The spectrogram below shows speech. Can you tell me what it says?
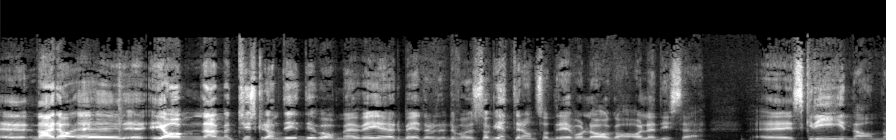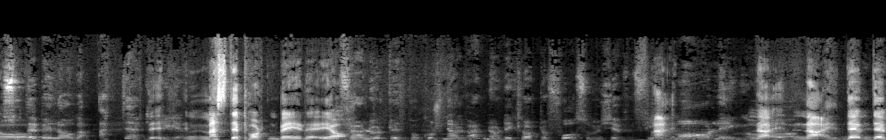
Eh, nei da. Ja, nei, men tyskerne de, de var med veiarbeidere. Det var jo sovjeterne som drev og laga alle disse eh, skrinene og Så det ble laga etter krigen? Mesteparten ble det, ja. For jeg lurte litt på Hvordan i all verden har de klart å få så mye fin nei, maling? Og... Nei, nei de, de,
